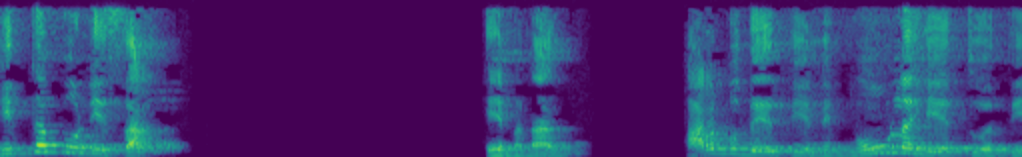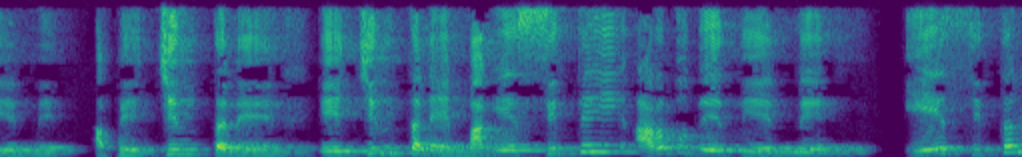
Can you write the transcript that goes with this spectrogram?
හිතපු නිසා එහෙමනම් අර්බුදයේ තියෙන්නේ මූල හේතුව තියෙන්නේ අපේ චින්තනයේ ඒ චින්තනයේ මගේ සිතේ අර්බුදයේ තියෙන්නේ ඒ සිතන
